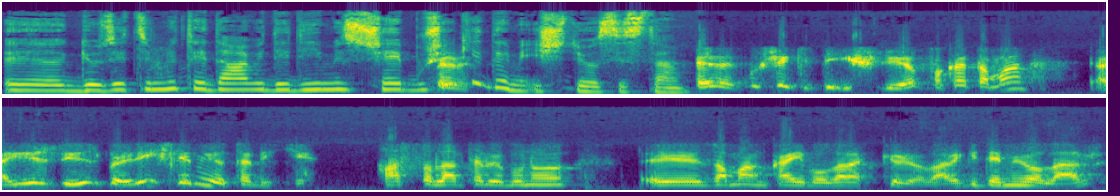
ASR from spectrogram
e, gözetimli tedavi dediğimiz şey bu şekilde evet. mi işliyor sistem? Evet bu şekilde işliyor fakat ama yüzde yüz böyle işlemiyor tabii ki. Hastalar tabii bunu e, zaman kaybı olarak görüyorlar, gidemiyorlar.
